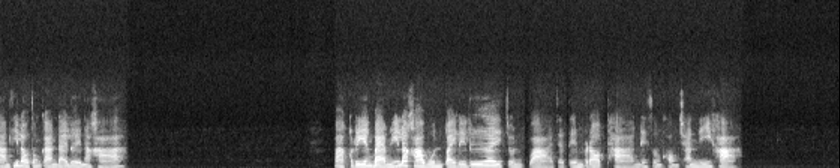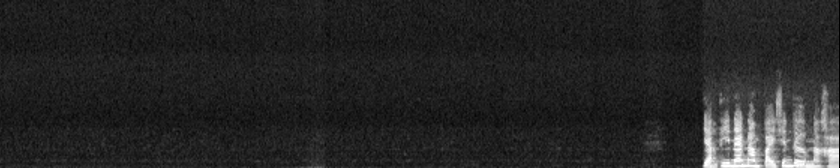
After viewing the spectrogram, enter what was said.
ตามที่เราต้องการได้เลยนะคะปากเรียงแบบนี้ราคาวนไปเรื่อยๆ จนกว่าจะเต็มรอบฐานในส่วนของชั้นนี้ค่ะอย่างที่แนะนำไปเช่นเดิมนะคะ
